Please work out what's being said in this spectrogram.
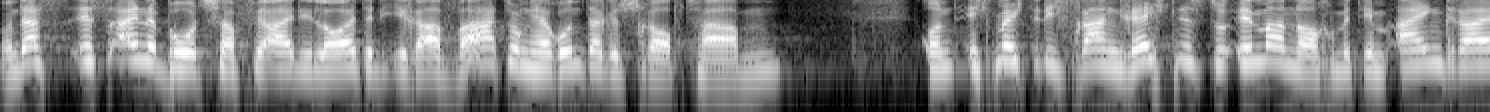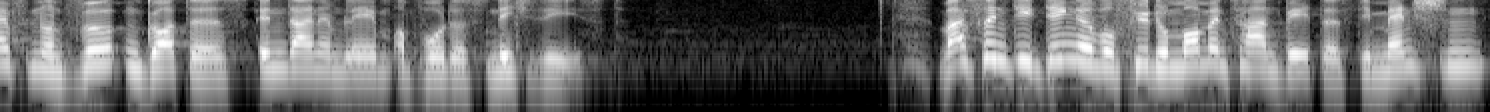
Und das ist eine Botschaft für all die Leute, die ihre Erwartungen heruntergeschraubt haben. Und ich möchte dich fragen, rechnest du immer noch mit dem Eingreifen und Wirken Gottes in deinem Leben, obwohl du es nicht siehst? Was sind die Dinge, wofür du momentan betest, die Menschen,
